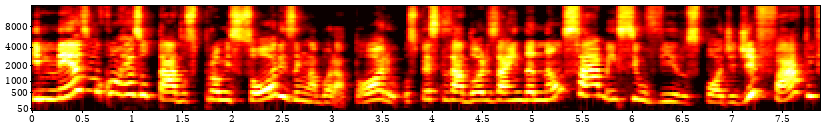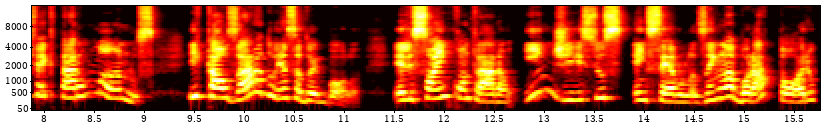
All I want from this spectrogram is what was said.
E mesmo com resultados promissores em laboratório, os pesquisadores ainda não sabem se o vírus pode de fato infectar humanos e causar a doença do ebola. Eles só encontraram indícios em células em laboratório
